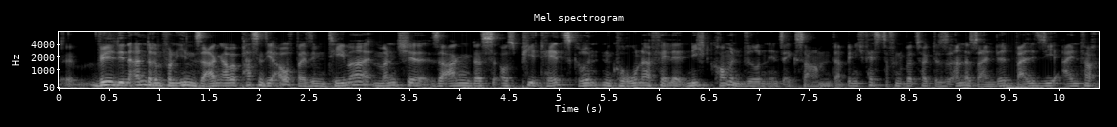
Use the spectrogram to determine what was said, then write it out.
äh, will den anderen von Ihnen sagen, aber passen Sie auf bei diesem Thema. Manche sagen, dass aus Pietätsgründen Corona-Fälle nicht kommen würden ins Examen. Da bin ich fest davon überzeugt, dass es anders anders sein wird, weil sie einfach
